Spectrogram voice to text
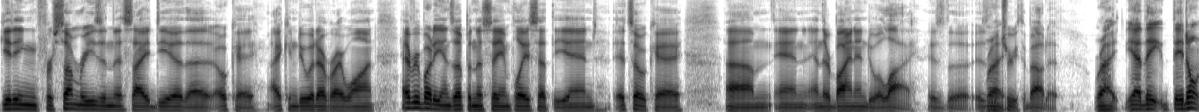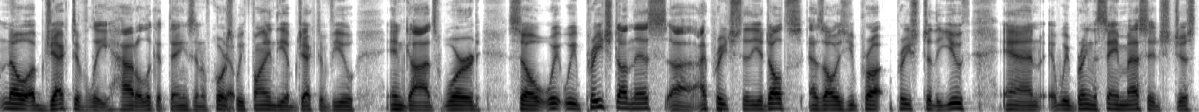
getting for some reason this idea that okay, I can do whatever I want. Everybody ends up in the same place at the end. It's okay, um, and and they're buying into a lie. Is the is right. the truth about it? Right. Yeah, they they don't know objectively how to look at things, and of course, yep. we find the objective view in God's word. So we, we preached on this. Uh, I preached to the adults, as always. You pro- preach to the youth, and we bring the same message, just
